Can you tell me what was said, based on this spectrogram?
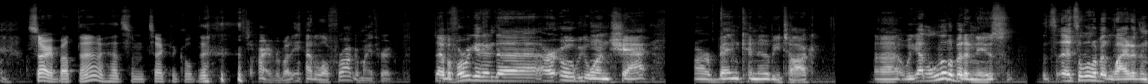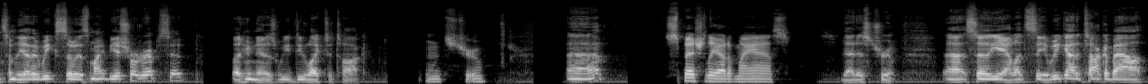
Sorry about that. I had some technical. Sorry, everybody. Had a little frog in my throat. So before we get into our Obi Wan chat, our Ben Kenobi talk, uh, we got a little bit of news. It's, it's a little bit lighter than some of the other weeks, so this might be a shorter episode. But who knows? We do like to talk. That's true. Uh, Especially out of my ass. that is true. Uh, so yeah, let's see. We got to talk about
